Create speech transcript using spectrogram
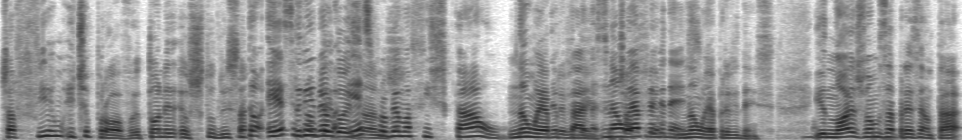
Te afirmo e te provo. Eu, tô, eu estudo isso então, há esse 32 problema, anos. Esse problema fiscal... Não é a Previdência. Não te é a afirmo, Previdência. Não é a Previdência. E nós vamos apresentar,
